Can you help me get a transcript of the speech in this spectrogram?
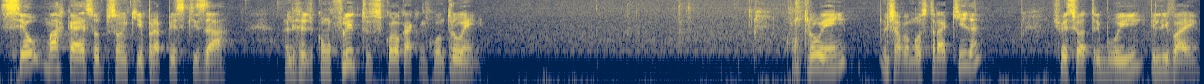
se eu marcar essa opção aqui para pesquisar a lista de conflitos, colocar aqui um Ctrl N. Ctrl N, ele já vai mostrar aqui, né? Deixa eu ver se eu atribuir, ele vai.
